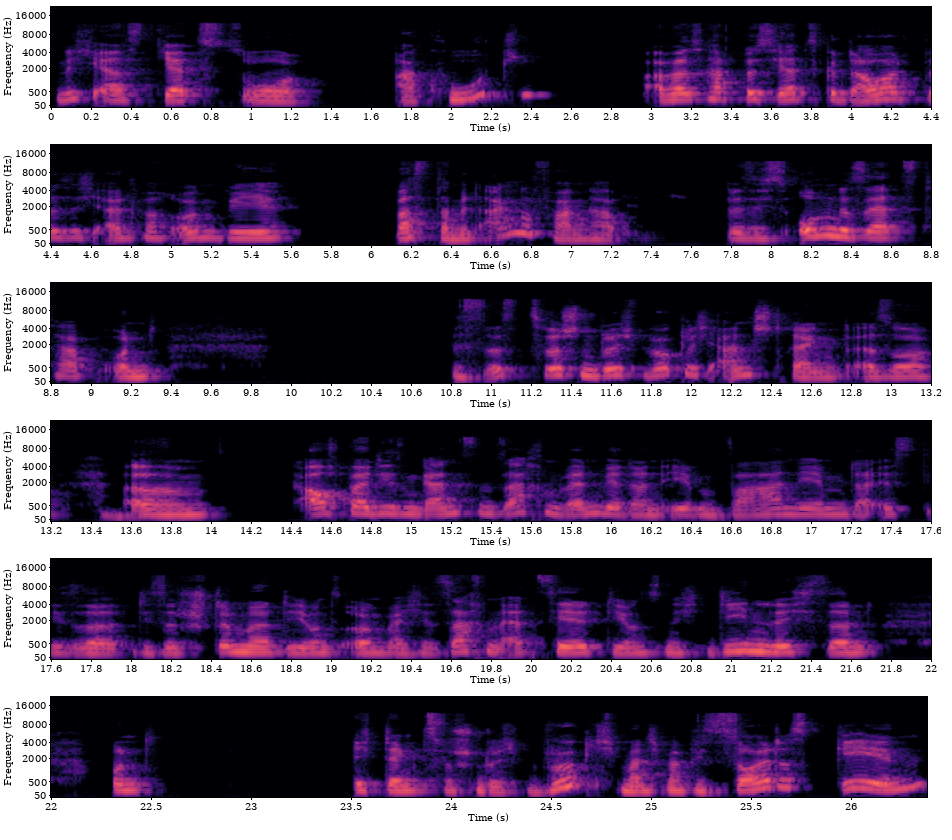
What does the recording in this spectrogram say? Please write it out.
Mhm. Nicht erst jetzt so akut, aber es hat bis jetzt gedauert, bis ich einfach irgendwie was damit angefangen habe, bis ich es umgesetzt habe und es ist zwischendurch wirklich anstrengend. Also ähm, auch bei diesen ganzen Sachen, wenn wir dann eben wahrnehmen, da ist diese, diese Stimme, die uns irgendwelche Sachen erzählt, die uns nicht dienlich sind. Und ich denke zwischendurch wirklich manchmal, wie soll das gehen,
